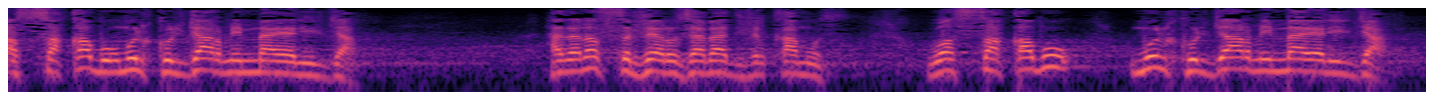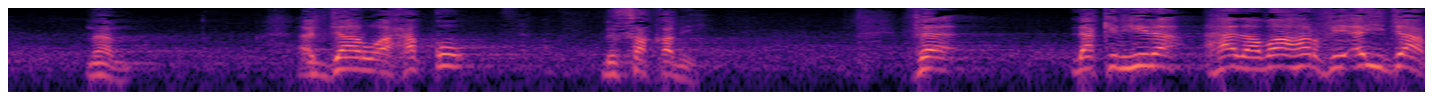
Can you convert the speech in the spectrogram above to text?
الصقب ملك الجار مما يلي الجار. هذا نص الفيروزابادي في القاموس. والصقب ملك الجار مما يلي الجار. نعم. الجار أحق بصقبه ف لكن هنا هذا ظاهر في أي جار.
